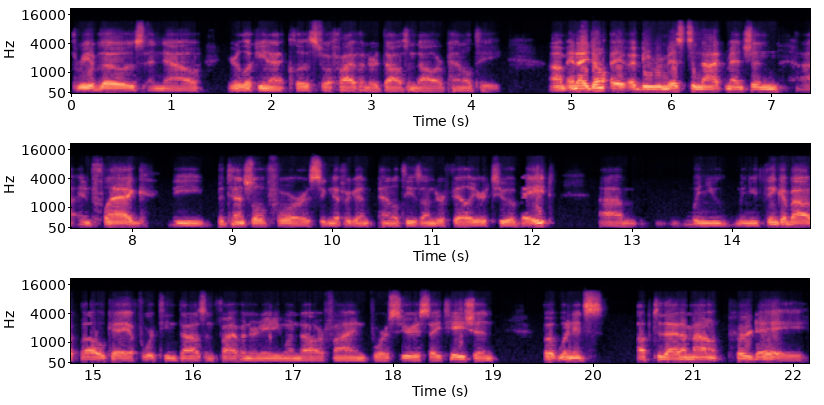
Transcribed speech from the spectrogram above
three of those, and now you're looking at close to a five hundred thousand dollar penalty. Um, and I don't, I'd be remiss to not mention uh, and flag the potential for significant penalties under failure to abate. Um, when you when you think about well, okay, a fourteen thousand five hundred eighty-one dollar fine for a serious citation, but when it's up to that amount per day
